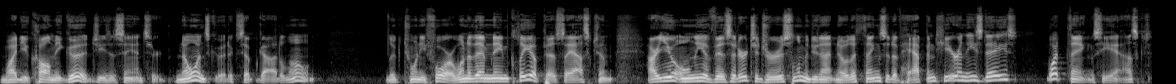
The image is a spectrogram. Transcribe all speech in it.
Why do you call me good? Jesus answered, No one's good except God alone. Luke 24. One of them, named Cleopas, asked him, Are you only a visitor to Jerusalem and do not know the things that have happened here in these days? What things? he asked.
